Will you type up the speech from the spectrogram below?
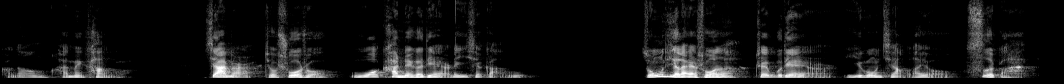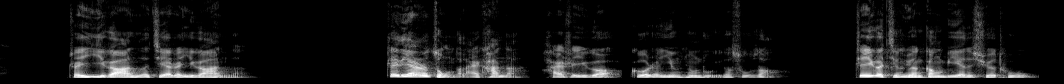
可能还没看过。下面就说说我看这个电影的一些感悟。总体来说呢，这部电影一共讲了有四个案子，这一个案子接着一个案子。这电影总的来看呢，还是一个个人英雄主义的塑造。这一个警院刚毕业的学徒，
